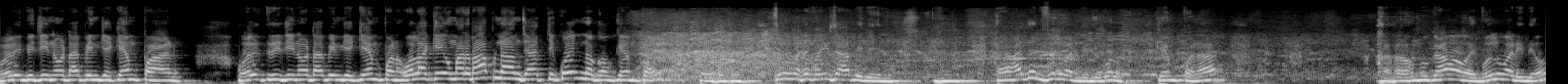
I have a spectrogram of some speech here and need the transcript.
વળી બીજી નોટ આપીને કે કેમ પણ વળી ત્રીજી નોટ આપીને કે કેમ પણ ઓલા કેવું મારા બાપ નામ છે, આજથી કોઈ ન કહું કેમ પણ તું મને પૈસા આપી દે. આદત ભૂલવાડી દીધી, બોલો. કેમ પણ હા? અમુક આવા હોય, ભૂલવાડી દેવો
